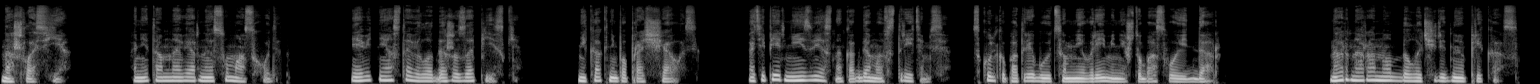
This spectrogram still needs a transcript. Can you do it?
Нашлась я. Они там, наверное, с ума сходят. Я ведь не оставила даже записки. Никак не попрощалась. А теперь неизвестно, когда мы встретимся, сколько потребуется мне времени, чтобы освоить дар. Нарнаран отдал очередной приказ.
